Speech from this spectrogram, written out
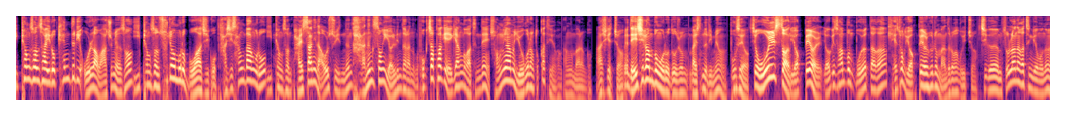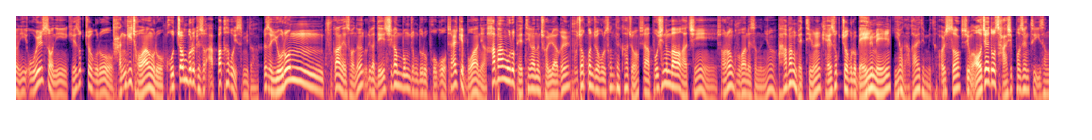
이평선 사이로 캔들이 올라와 주면서 이평선 수렴으로 모아지고 다시 상방으로 이평선 발산이 나올 수 있는 가능성이 열린다라는 거. 복잡하게 얘기한 것 같은데 정리하면 요거랑 똑같아요. 방금 말한 거 아시겠죠? 4시간 봉으로도 좀 말씀드리면 보세요. 지금 5일선 역배열 여기서 한번 모였다가 계속 역배열 흐름 만들어가고 있죠. 지금 솔라나 같은 경우는 이 5일선이 계속적으로 단기 저항으로 고점부를 계속 압박하고 있습니다. 그래서 요런 구간에서는 우리가 4시간 봉 정도 로 보고 짧게 뭐하냐 하방으로 베팅하는 전략을 무조건적으로 선택하죠. 자 보시는 바와 같이 저런 구간에서는요 하방 베팅을 계속적으로 매일매일 이어나가야 됩니다. 벌써 지금 어제도 40% 이상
